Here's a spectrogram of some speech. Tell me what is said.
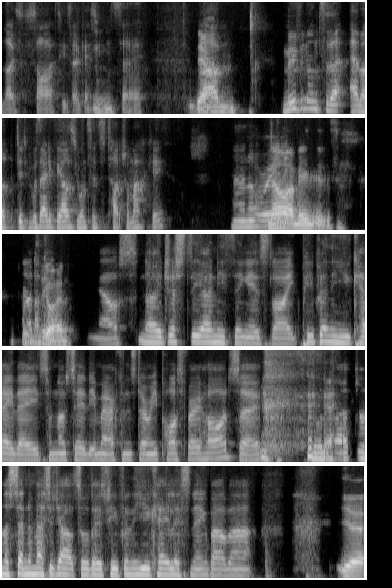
like societies, I guess you Mhm. could say. Yeah. Um, moving on to the ML. Did, was there anything else you wanted to touch on, Mackie? No, not really. No, I mean, it's, I go ahead. Else. No, just the only thing is like people in the UK, they sometimes say the Americans don't really pass very hard. So do you want to send a message out to all those people in the UK listening about that? Yeah,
